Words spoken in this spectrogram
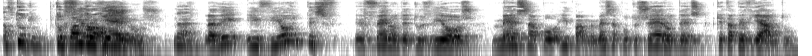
Αυτού του, του του θείου πατρός. γένους. Ναι. Δηλαδή οι ιδιότητες ε, φαίνονται τους Διός μέσα από, είπαμε, μέσα από τους έρωτες και τα παιδιά του.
